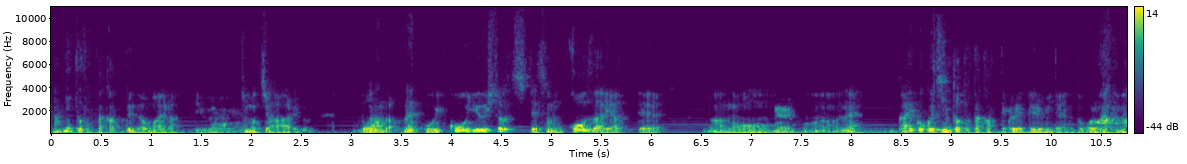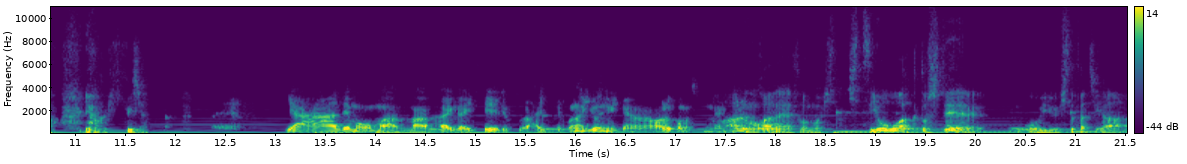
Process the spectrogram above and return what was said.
何と戦ってんだお前らっていう気持ちはあるよね。どうなんだろうね。こういうこういう人たちってその功罪あってあの、うん、ね外国人と戦ってくれてるみたいなところが よく聞くじゃん。いやー、でもまあまあ、海外勢力が入ってこないようにみたいなのはあるかもしれないけど。あるのかね、その必要枠として、こういう人たちが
